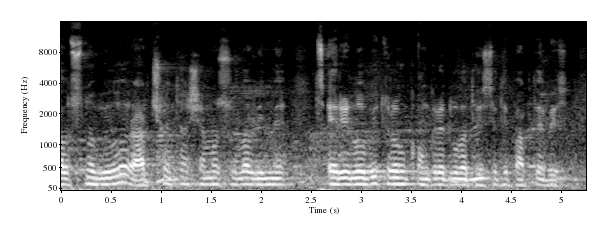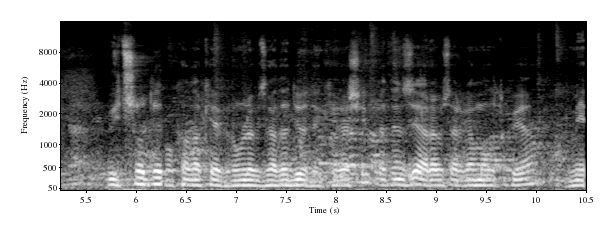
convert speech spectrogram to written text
გავცნობილო, არც ჩვენთან შემოსულა ვინმე წერილობით, რომ კონკრეტულად ესეთი ფაქტების ვიცოდე მოქალაქეები რომლებიც გადადიოდნენ ქირაში პრეტენზია არავის არ გამოუთქვია მე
